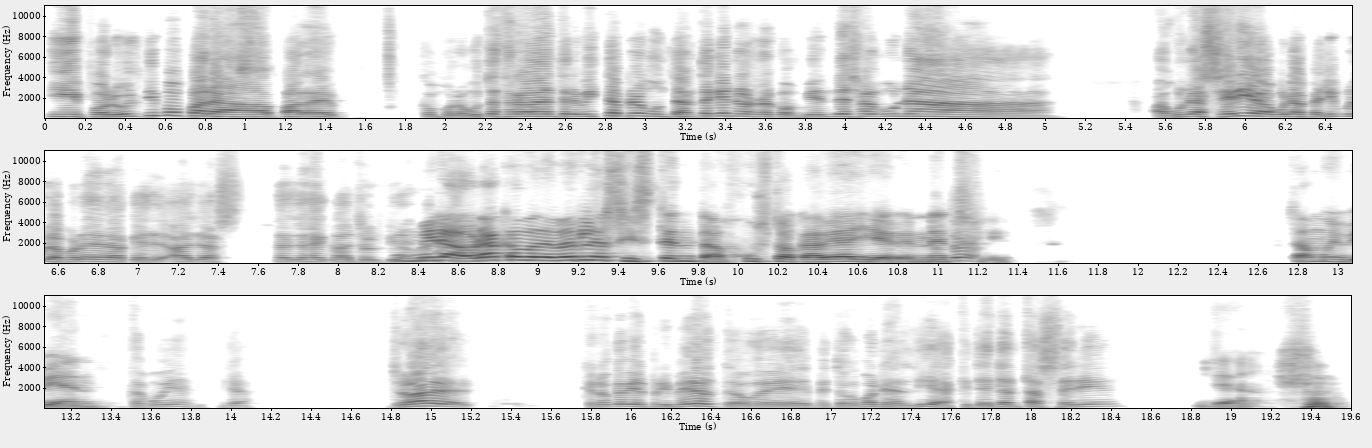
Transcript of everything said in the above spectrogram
y por último, para, para, como nos gusta cerrar la entrevista, preguntarte que nos recomiendes alguna alguna serie, alguna película por ahí a la que hayas, te hayas enganchado Pues últimamente. mira, ahora acabo de ver La Asistenta, justo acabé ayer en. Netflix. Está muy bien. Está muy bien, mira. Yo la- creo que vi el primero, tengo que, me tengo que poner al día. Es que hay tantas series. Ya.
